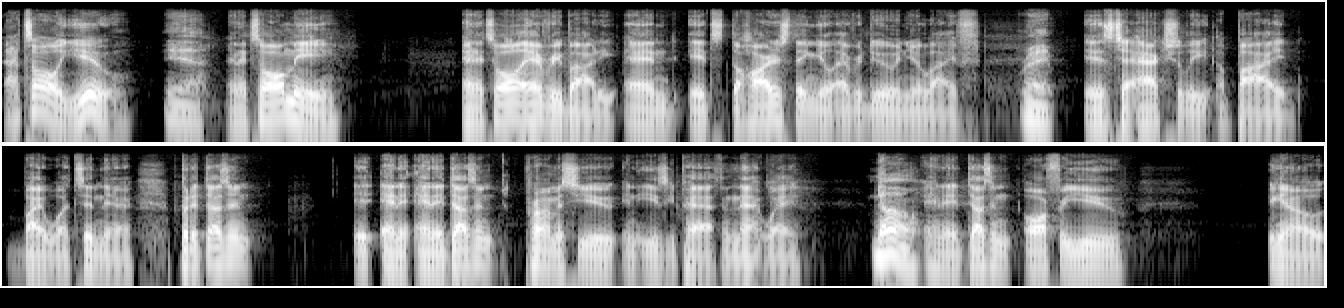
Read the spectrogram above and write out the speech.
that's all you. yeah. and it's all me and it's all everybody and it's the hardest thing you'll ever do in your life Right. is to actually abide by what's in there but it doesn't it, and it, and it doesn't promise you an easy path in that way No. and it doesn't offer you you know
